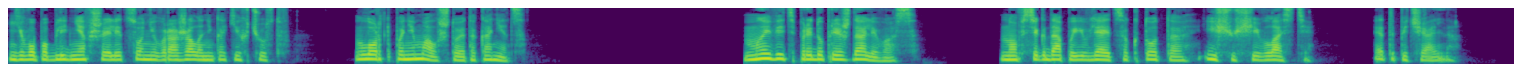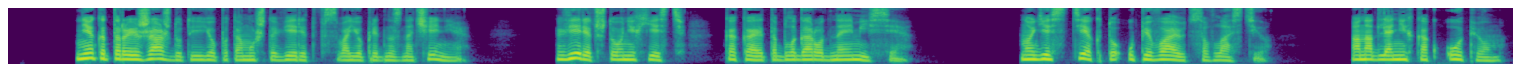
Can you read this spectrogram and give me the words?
Его побледневшее лицо не выражало никаких чувств. Лорд понимал, что это конец. «Мы ведь предупреждали вас. Но всегда появляется кто-то, ищущий власти. Это печально. Некоторые жаждут ее, потому что верят в свое предназначение, верят, что у них есть какая-то благородная миссия. Но есть те, кто упиваются властью. Она для них как опиум.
